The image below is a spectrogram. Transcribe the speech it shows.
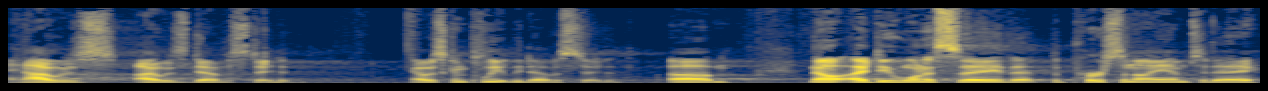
And I was, I was devastated. I was completely devastated. Um, now, I do want to say that the person I am today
